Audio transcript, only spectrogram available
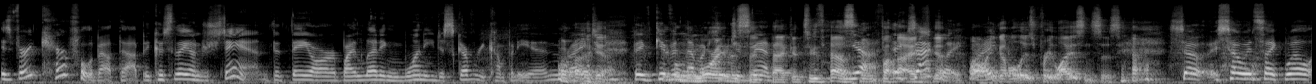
is very careful about that because they understand that they are by letting one e-discovery company in, oh, right? Yeah. They've given People them were a huge innocent advantage. back in 2005. Yeah, exactly, Oh, right? you got all these free licenses. Yeah. So, so it's like, well,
